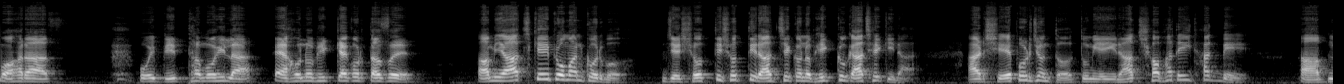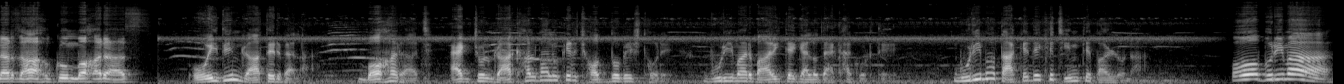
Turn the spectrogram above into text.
মহারাজ, ওই বৃদ্ধা মহিলা এখনও ভিক্ষা করতেছে। আমি আজকেই প্রমাণ করব যে সত্যি সত্যি রাজ্যে কোনো ভিক্ষুক আছে কিনা। আর সে পর্যন্ত তুমি এই রাজসভাতেই থাকবে। আপনার যা হুকুম মহারাজ। ওই দিন রাতের বেলা মহারাজ একজন রাখাল বালকের ছদ্মবেশ ধরে বুড়িমার বাড়িতে গেল দেখা করতে। বুড়িমা তাকে দেখে চিনতে পারল না। ও বুড়িমা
